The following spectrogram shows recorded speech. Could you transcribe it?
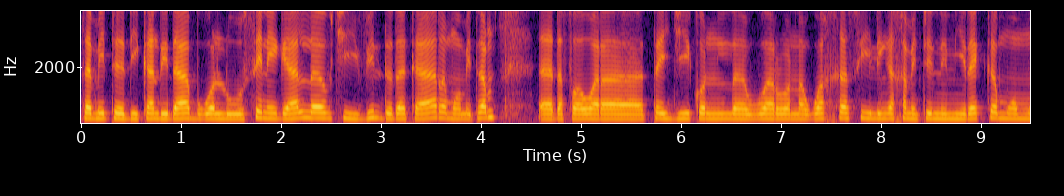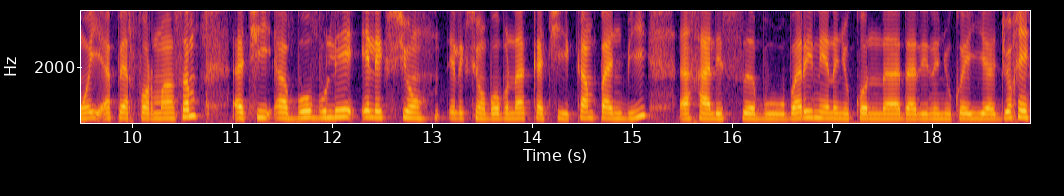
tamit di kandida bu wallu Sénégal ci ville de Dakar moom Euh, dafa war a tey jii kon waroon a wax si li nga xamante ne nii rek moom mooy performance am euh, ci euh, boobule élection élection boobu nag ci campagne bi xaalis bu bari nee nañu kon daal di koy joxe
